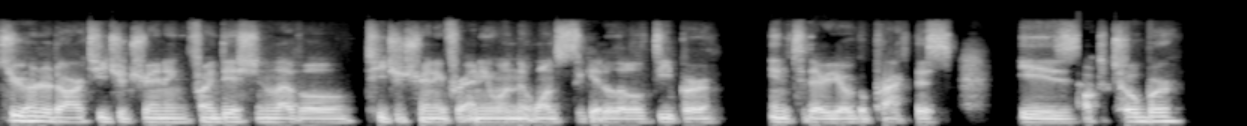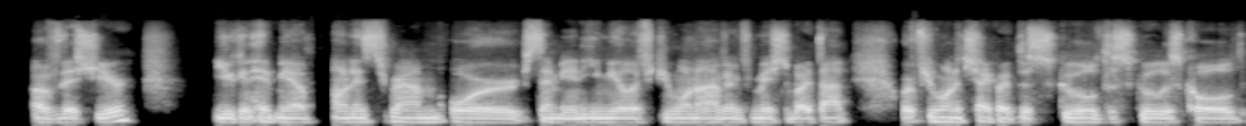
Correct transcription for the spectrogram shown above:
200 hour teacher training, foundation level teacher training for anyone that wants to get a little deeper into their yoga practice is October of this year. You can hit me up on Instagram or send me an email if you want to have information about that. Or if you want to check out the school, the school is called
